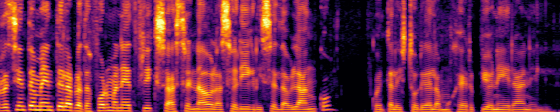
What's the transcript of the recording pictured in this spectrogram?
recientemente la plataforma Netflix ha estrenado la serie Griselda Blanco. Cuenta la historia de la mujer pionera en el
